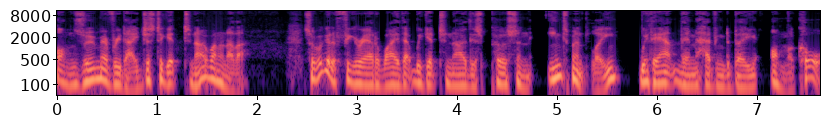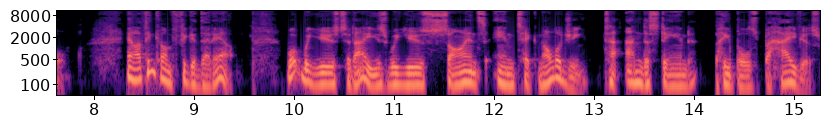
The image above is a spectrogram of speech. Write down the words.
on Zoom every day just to get to know one another. So we've got to figure out a way that we get to know this person intimately without them having to be on the call. And I think I've figured that out. What we use today is we use science and technology to understand people's behaviors.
